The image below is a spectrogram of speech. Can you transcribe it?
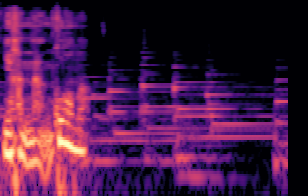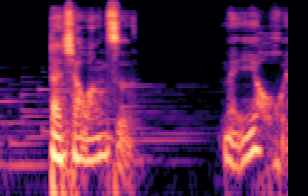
你很难过吗？但小王子没有回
